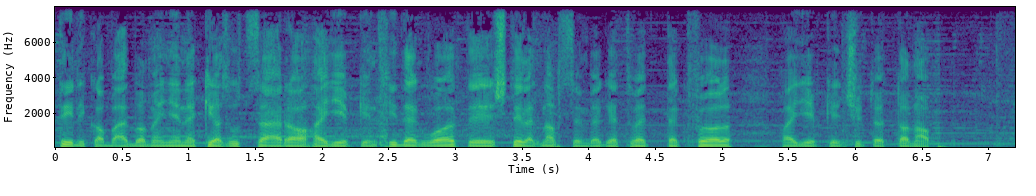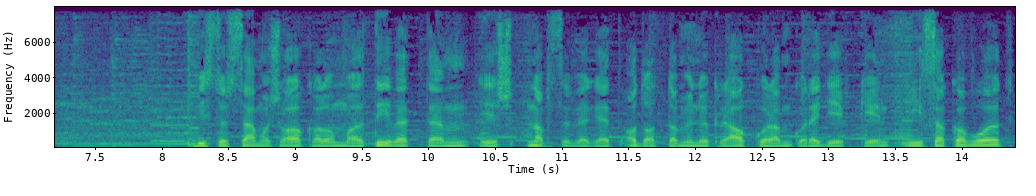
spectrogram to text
téli kabátba menjenek ki az utcára, ha egyébként hideg volt, és tényleg napszemveget vettek föl, ha egyébként sütött a nap. Biztos számos alkalommal tévedtem, és napszöveget adattam önökre akkor, amikor egyébként éjszaka volt,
